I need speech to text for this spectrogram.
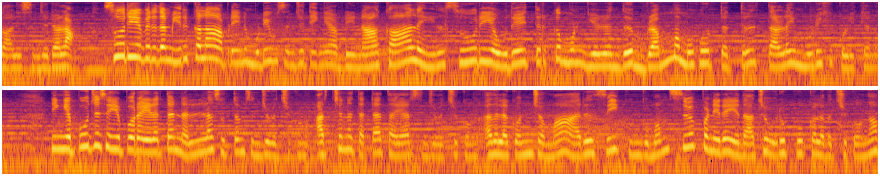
காலி செஞ்சிடலாம். சூரிய விரதம் இருக்கலாம் அப்படின்னு முடிவு செஞ்சிட்டீங்க அப்படின்னா காலையில் சூரிய உதயத்திற்கு முன் எழுந்து பிரம்ம முகூர்த்தத்தில் தலை முழுகி குளிக்கணும். நீங்கள் பூஜை செய்ய போகிற இடத்த நல்லா சுத்தம் செஞ்சு வச்சுக்கணும். அர்ச்சனை தட்டா தயார் செஞ்சு வச்சுக்கோங்க. அதில் கொஞ்சமாக அரிசி குங்குமம் சிவப்பு நிற ஏதாச்சும் ஒரு பூக்களை வச்சுக்கோங்க.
